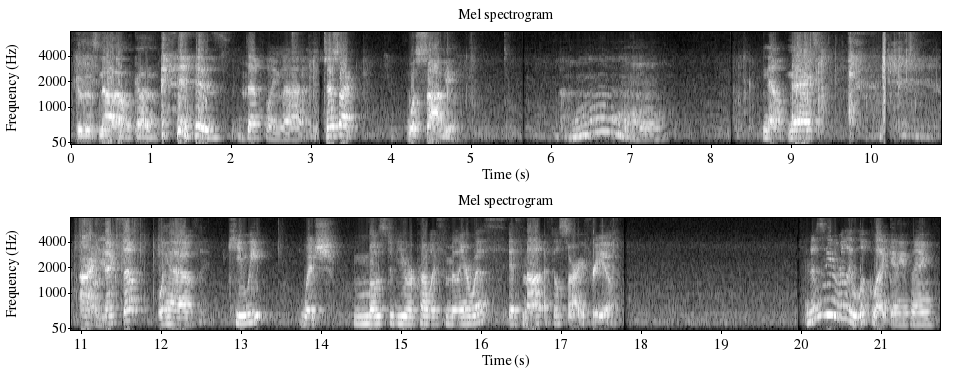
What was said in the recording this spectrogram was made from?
because it's not avocado. it is definitely not. tastes like wasabi. Mm. No. Next. Alright, next up we have kiwi, which most of you are probably familiar with. If not, I feel sorry for you. It doesn't even really look like anything.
